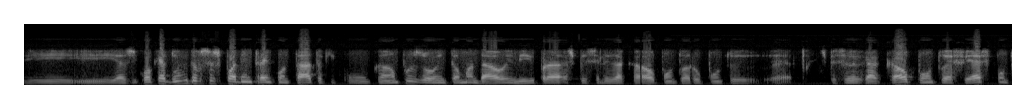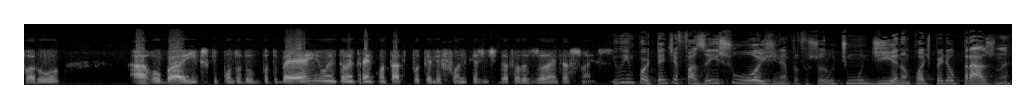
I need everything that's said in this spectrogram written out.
E, e qualquer dúvida vocês podem entrar em contato aqui com o campus ou então mandar o um e-mail para especializacal.aru. É, ou então entrar em contato por telefone que a gente dá todas as orientações. E o importante é fazer isso hoje, né, professor? Último dia, não pode perder o prazo, né?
